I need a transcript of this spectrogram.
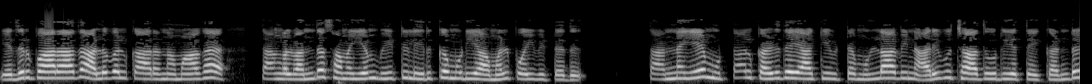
எதிர்பாராத அலுவல் காரணமாக தாங்கள் வந்த சமயம் வீட்டில் இருக்க முடியாமல் போய்விட்டது. தன்னையே முட்டாள் கழுதையாக்கிவிட்ட முல்லாவின் அறிவு சாதுரியத்தைக் கண்டு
